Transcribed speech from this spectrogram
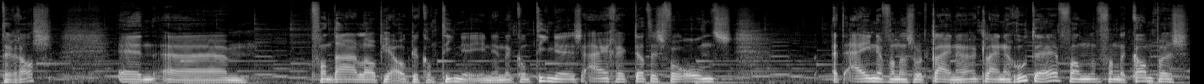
terras. En ehm, vandaar loop je ook de kantine in. En de kantine is eigenlijk, dat is voor ons het einde van een soort kleine, kleine route. Hè? Van, van de campus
